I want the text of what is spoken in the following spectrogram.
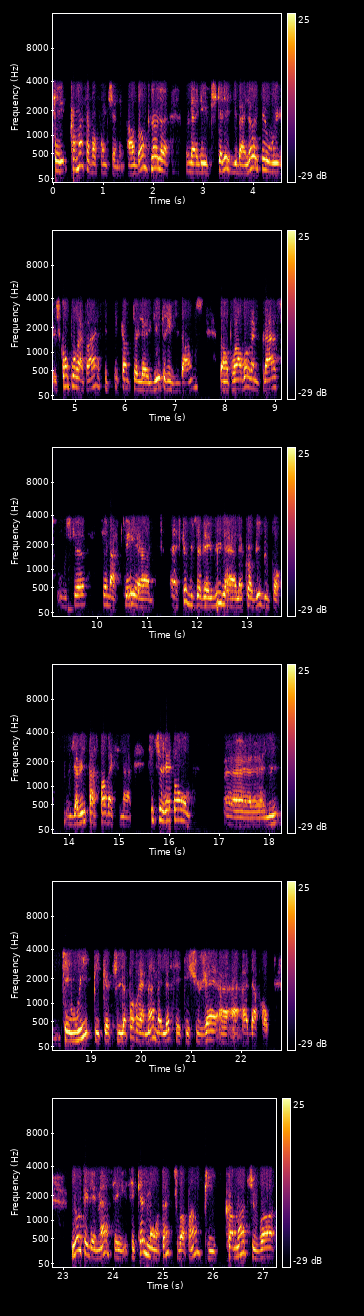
c'est comment ça va fonctionner? Alors donc là, les fiscalistes disent ben là, ce qu'on pourrait faire, c'est quand tu as le lieu de résidence, ben, on pourrait avoir une place où ce que c'est marqué euh, est-ce que vous avez eu la, COVID ou pas? Vous avez le passeport vaccinal. Si tu réponds euh, oui, puis que tu ne l'as pas vraiment, ben là, c'est tes sujets à, de la fraude. L'autre élément, c'est quel montant que tu vas prendre, puis comment tu vas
